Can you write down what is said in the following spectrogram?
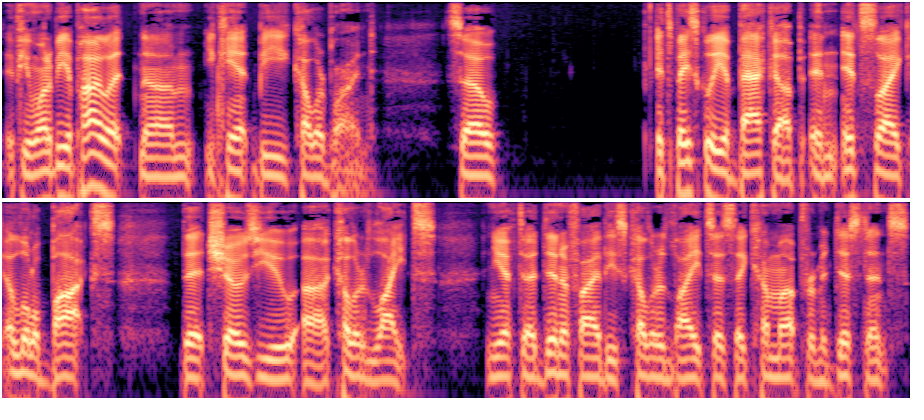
if you want to be a pilot, um, you can't be colorblind. So it's basically a backup, and it's like a little box that shows you uh, colored lights, and you have to identify these colored lights as they come up from a distance.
